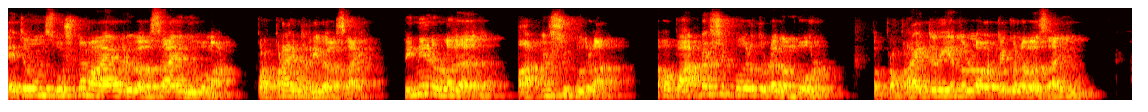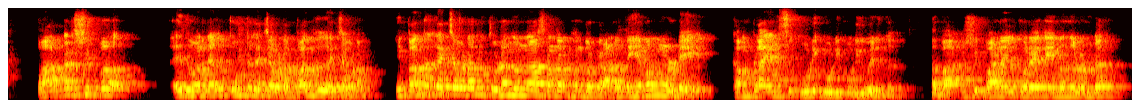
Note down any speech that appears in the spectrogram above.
ഏറ്റവും സൂക്ഷ്മമായ ഒരു വ്യവസായ രൂപമാണ് പ്രൊപ്രൈറ്ററി വ്യവസായം. പിന്നീടുള്ളത് പാർട്ട്ണർഷിപ്പുകളാണ് അപ്പൊ പാർട്ട്ണർഷിപ്പുകൾ തുടങ്ങുമ്പോൾ പ്രൊപ്രൈറ്ററി എന്നുള്ള ഒറ്റയ്ക്കുള്ള വ്യവസായവും പാർട്ട്ണർഷിപ്പ് എന്ന് പറഞ്ഞാൽ കൂട്ടുകച്ചവടം പങ്ക് കച്ചവടം. ഈ പങ്ക് കച്ചവടം തുടങ്ങുന്ന സന്ദർഭം തൊട്ടാണ് നിയമങ്ങളുടെ കംപ്ലയൻസ് കൂടി കൂടി കൂടി വരുന്നത്. പാർട്ട്ണർഷിപ്പ് ആണെങ്കിൽ കുറെ നിയമങ്ങളുണ്ട്.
